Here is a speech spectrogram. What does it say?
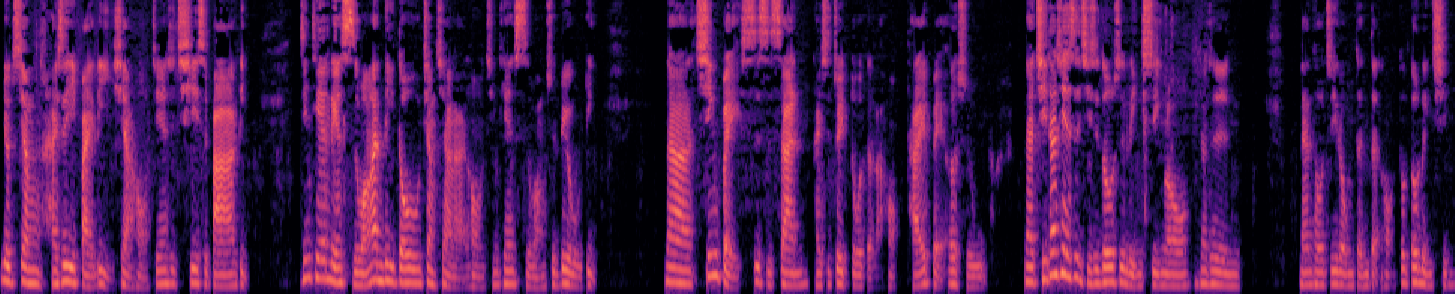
又降，还是一百例以下哈。今天是七十八例，今天连死亡案例都降下来了哈。今天死亡是六例。那新北四十三还是最多的啦，吼，台北二十五，那其他县市其实都是零星咯，像是南投、基隆等等，吼，都都零星。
